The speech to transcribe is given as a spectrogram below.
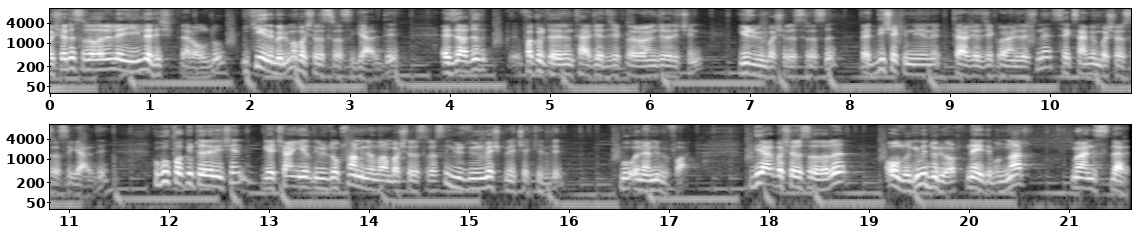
Başarı sıralarıyla ilgili de değişiklikler oldu. İki yeni bölüme başarı sırası geldi. Eczacılık fakültelerini tercih edecekler öğrenciler için 100 bin başarı sırası ve diş hekimliğini tercih edecek öğrenciler için de 80 bin başarı sırası geldi. Hukuk fakülteleri için geçen yıl 190 bin olan başarı sırası 125 bine çekildi. Bu önemli bir fark. Diğer başarı sıraları olduğu gibi duruyor. Neydi bunlar? Mühendislikler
